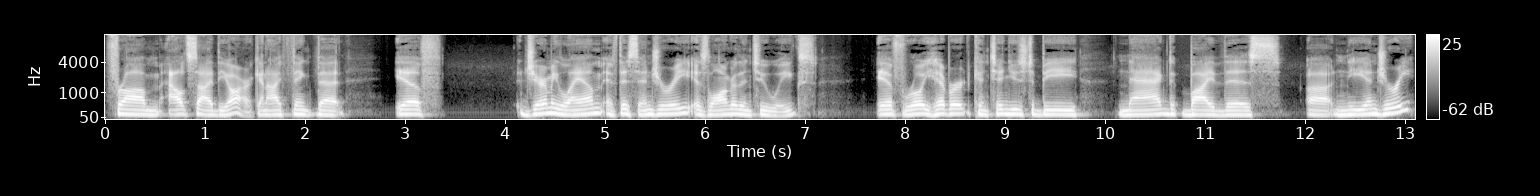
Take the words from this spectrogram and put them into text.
from outside the arc. And I think that if Jeremy Lamb, if this injury is longer than two weeks, if Roy Hibbert continues to be nagged by this uh, knee injury,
